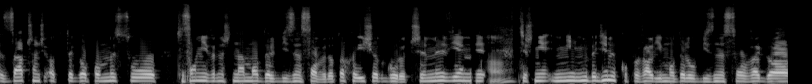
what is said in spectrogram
zacząć od tego pomysłu, czasami wręcz na model biznesowy, to trochę iść od góry. Czy my wiemy, przecież nie, nie, nie będziemy kupowali modelu biznesowego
